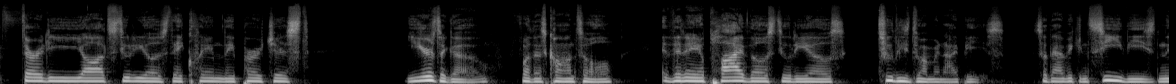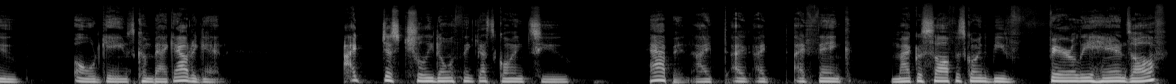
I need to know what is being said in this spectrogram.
30 odd studios they claim they purchased years ago for this console, and then they apply those studios to these dormant IPs so that we can see these new old games come back out again. I just truly don't think that's going to happen. I I I, I think Microsoft is going to be fairly hands off,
